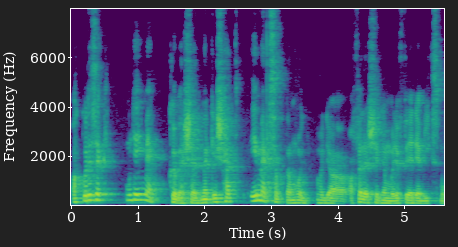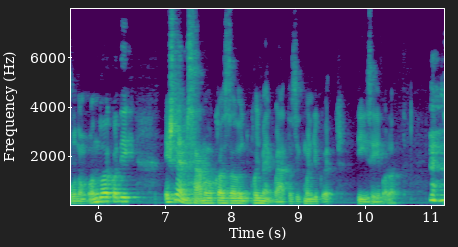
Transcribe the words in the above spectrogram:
akkor ezek ugye így megkövesednek, és hát én megszoktam, hogy, hogy a, a feleségem vagy a férjem X módon gondolkodik, és nem számolok azzal, hogy, hogy megváltozik mondjuk 5-10 év alatt. Uh-huh.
